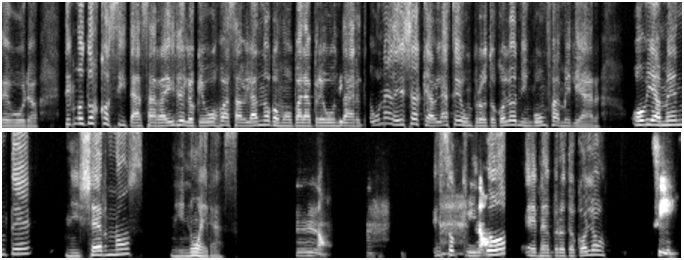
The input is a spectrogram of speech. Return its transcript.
Seguro. Tengo dos cositas a raíz de lo que vos vas hablando como para preguntarte. Una de ellas que hablaste de un protocolo ningún familiar. Obviamente, ni yernos ni nueras. No. ¿Eso quedó en el protocolo? Sí,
